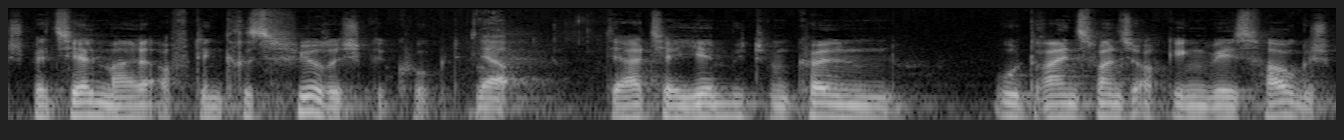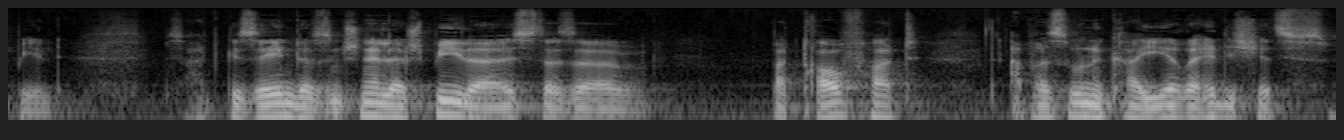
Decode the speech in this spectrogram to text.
speziell mal auf den Chris Führig geguckt. Ja. Der hat ja hier mit dem Köln U23 auch gegen WSV gespielt. Er hat gesehen, dass er ein schneller Spieler ist, dass er was drauf hat. Aber so eine Karriere hätte ich jetzt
